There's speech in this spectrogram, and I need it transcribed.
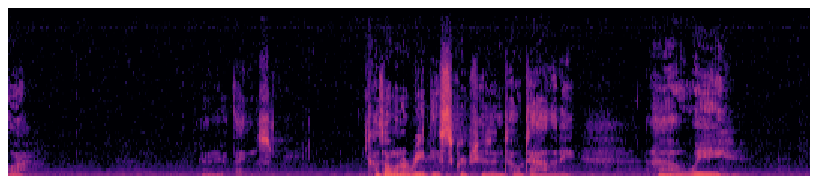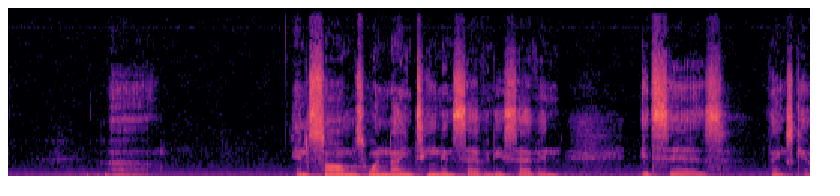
more? Thanks. Because I want to read these scriptures in totality. Uh, we, uh, in Psalms 119 and 77, it says, thanks, Kim.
